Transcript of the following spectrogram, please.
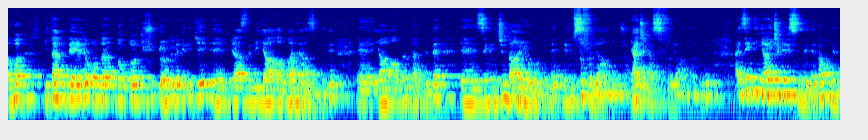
Ama bir tane değeri orada doktor düşük gördü ve dedi ki e, biraz dedi yağ alman lazım dedi. E, yağ aldığın takdirde e, senin için daha iyi olur dedi. Dedim sıfır yağ alıyorum şu an. Gerçekten sıfır yağ alıyorum. Yani zeytinyağı içebilirsin dedi. Tamam dedim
